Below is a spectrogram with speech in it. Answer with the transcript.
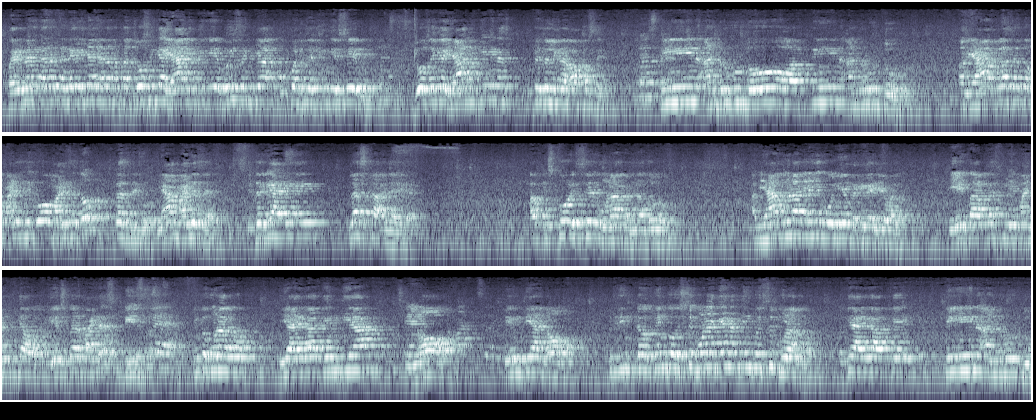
परिमयकरण करने के लिए क्या करना मतलब जो संख्या यहाँ लिखी हुई है, वही संख्या ऊपर नीचे लिखी हुई है सेम जो संख्या यहाँ लिखी हुई ना इधर लिखना वापस से। तीन अंडरूट दो और तीन अंडरूट दो। अब यहाँ प्लस है तो माइनस लिखो माइनस है तो प्लस लिखो। यहाँ माइनस है। इधर क्या आएगा प्लस का आ जाएगा। अब इसको इससे गुणा करना दोनों। अब यहाँ गुणा करेंगे वो नियम रहेगा ये वाला। एक बार प्लस में माइनस क्या होगा? A square minus b square इनको गुणा करो। ये आएगा तीन दिया नौ। तीन दिया नौ। तीन तो तीन को इससे गुणा किया ना तीन को इससे गुणा करो। तो क्या आएगा आपके? तीन अंडर दो।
